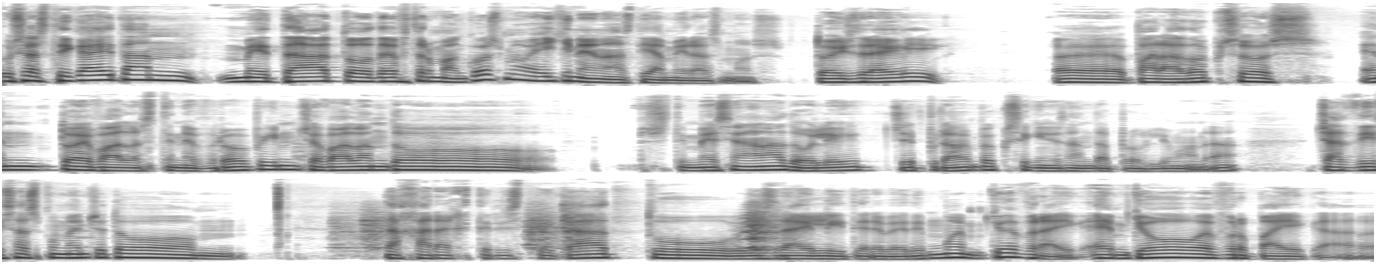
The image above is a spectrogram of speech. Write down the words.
ουσιαστικά ήταν μετά το δεύτερο παγκόσμιο έγινε ένας διαμοιρασμός. Το Ισραήλ ε, παραδόξως δεν το έβαλαν στην Ευρώπη και έβαλαν το στη Μέση Ανατολή και που ήταν που ξεκίνησαν τα προβλήματα. Και αν δεις, ας πούμε, και το, τα χαρακτηριστικά του Ισραηλίτη, ρε παιδί μου, είναι πιο, εβραϊκά, ε, πιο ευρωπαϊκά.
